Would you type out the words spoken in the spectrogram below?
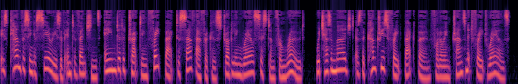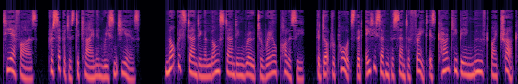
is canvassing a series of interventions aimed at attracting freight back to South Africa's struggling rail system from road, which has emerged as the country's freight backbone following Transnet Freight Rails, TFR's, precipitous decline in recent years. Notwithstanding a long standing road to rail policy, the DOT reports that 87% of freight is currently being moved by truck,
